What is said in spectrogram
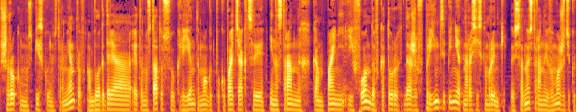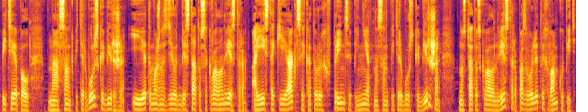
широкому списку инструментов. А благодаря этому статусу клиенты могут покупать акции иностранных компаний и фондов, которых даже в принципе нет на российском рынке. То есть, с одной стороны, вы можете купить Apple на Санкт-Петербургской бирже, и это можно сделать без статуса квал-инвестора. А есть такие акции, которых в принципе нет на Санкт-Петербургской бирже, но статус квал-инвестора позволит их вам купить.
